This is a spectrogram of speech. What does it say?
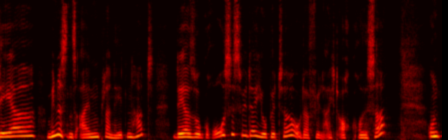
der mindestens einen Planeten hat, der so groß ist wie der Jupiter oder vielleicht auch größer. Und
